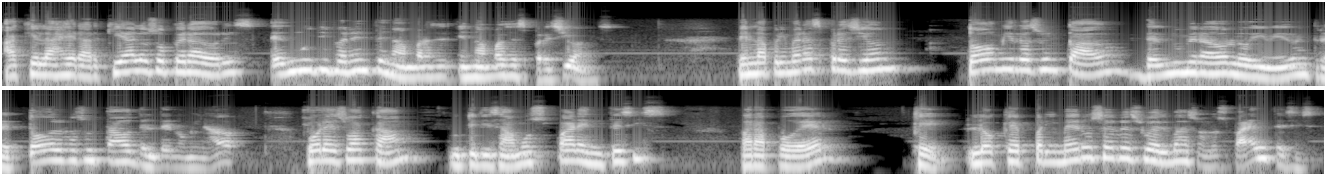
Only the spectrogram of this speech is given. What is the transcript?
A que la jerarquía de los operadores es muy diferente en ambas, en ambas expresiones. En la primera expresión, todo mi resultado del numerador lo divido entre todos los resultados del denominador. Por eso acá utilizamos paréntesis para poder que lo que primero se resuelva son los paréntesis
